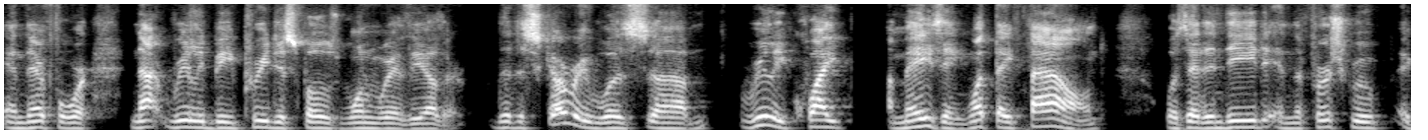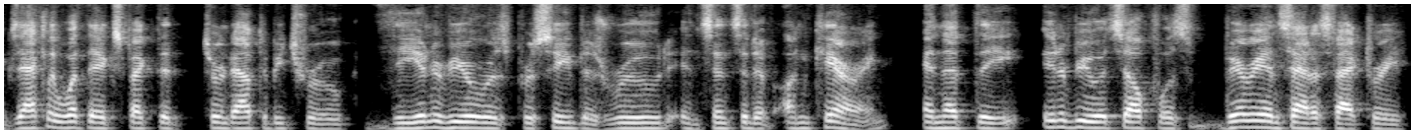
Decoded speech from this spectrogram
and therefore not really be predisposed one way or the other. The discovery was um, really quite amazing. What they found was that indeed in the first group, exactly what they expected turned out to be true. The interviewer was perceived as rude, insensitive, uncaring, and that the interview itself was very unsatisfactory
